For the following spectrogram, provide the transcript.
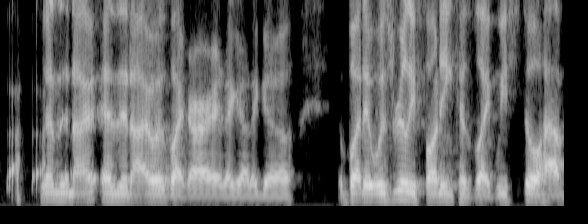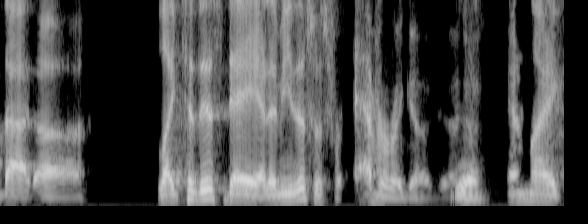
and then I, and then I was like, all right, I gotta go. But it was really funny because like we still have that, uh, like to this day, and I mean, this was forever ago, dude. Yeah. And like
